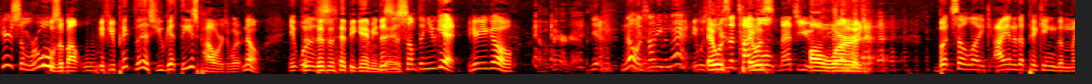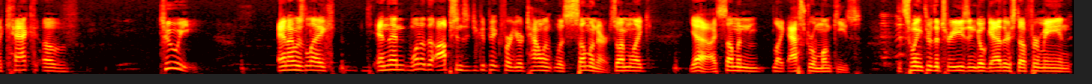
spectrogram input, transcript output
here's some rules about if you pick this, you get these powers or whatever. No, it th- was. this is hippie gaming This days. is something you get. Here you go. Have a paragraph. Yeah, no, it's not even that. It was, It was- here's a it title. was that's you. a word. But so like I ended up picking the macaque of Tui, And I was like, and then one of the options that you could pick for your talent was summoner. So I'm like, yeah, I summon like astral monkeys that swing through the trees and go gather stuff for me and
